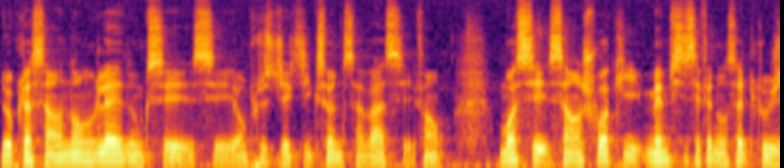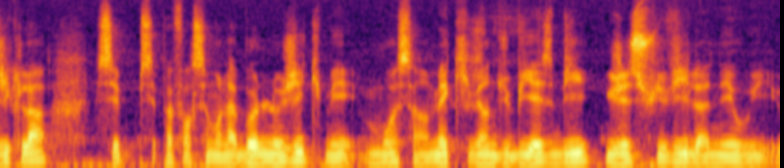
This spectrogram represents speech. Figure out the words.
Donc là, c'est un anglais, donc c'est en plus Jack Dixon, ça va. Enfin, moi, c'est un choix qui, même si c'est fait dans cette logique-là, c'est pas forcément la bonne logique, mais moi, c'est un mec qui vient du BSB, que j'ai suivi l'année où, il,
